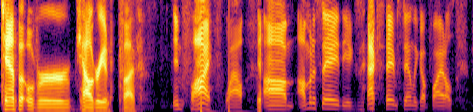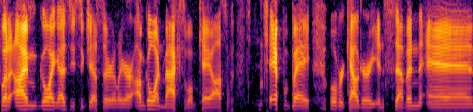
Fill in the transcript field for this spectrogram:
Tampa over Calgary in five. In five. Wow. Yeah. Um, I'm gonna say the exact same Stanley Cup Finals, but I'm going as you suggested earlier. I'm going maximum chaos with Tampa Bay over Calgary in seven, and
